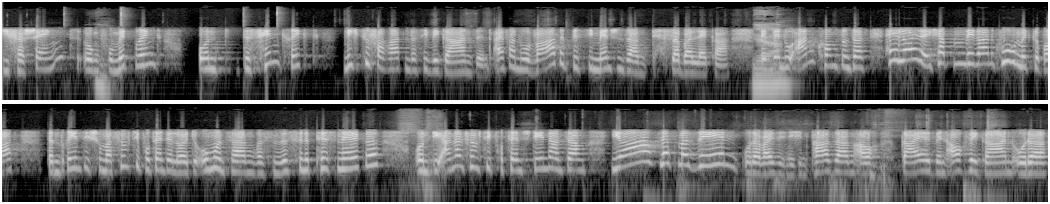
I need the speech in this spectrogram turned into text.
die verschenkt, irgendwo mitbringt und das hinkriegt, nicht zu verraten, dass sie vegan sind. Einfach nur wartet, bis die Menschen sagen, das ist aber lecker. Ja. Denn wenn du ankommst und sagst, hey Leute, ich habe einen veganen Kuchen mitgebracht, dann drehen sich schon mal 50 Prozent der Leute um und sagen, was ist denn das für eine Pissnelke? Und die anderen 50 Prozent stehen da und sagen, ja, lass mal sehen. Oder weiß ich nicht, ein paar sagen auch, geil, bin auch vegan oder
